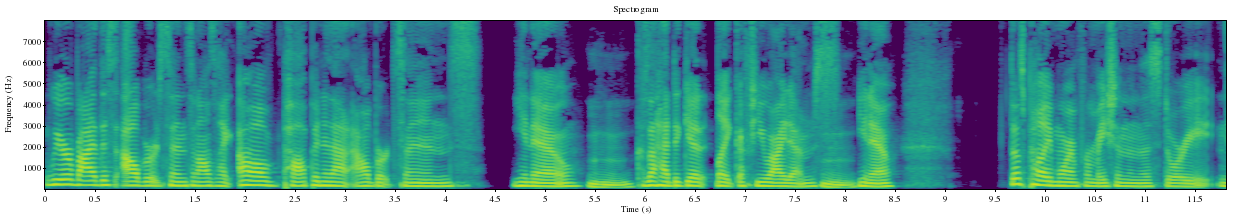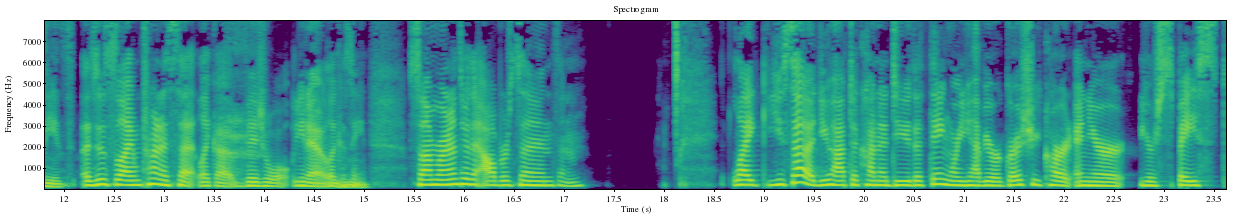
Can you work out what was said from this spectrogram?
we were by this Albertsons and I was like, oh, I'll pop into that Albertsons, you know, because I had to get like a few items, Mhm. you know. That's probably more information than this story needs. It's just like I'm trying to set like a visual, you know, like a Mhm. scene. So I'm running through the Albertsons and like you said, you have to kind of do the thing where you have your grocery cart and you're you're spaced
